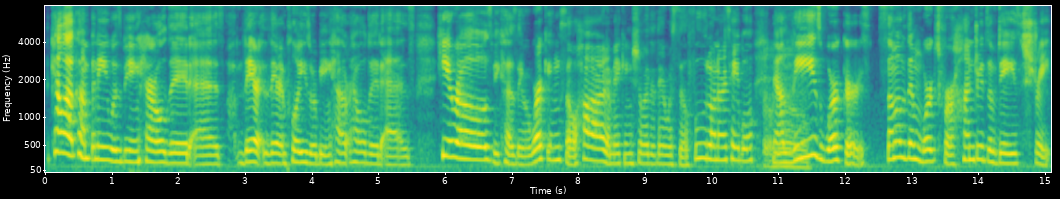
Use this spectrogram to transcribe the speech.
the Kellogg company was being heralded as their their employees were being heralded as heroes because they were working so hard and making sure that there was still food on our table. now no. these workers, some of them worked for hundreds of days straight.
